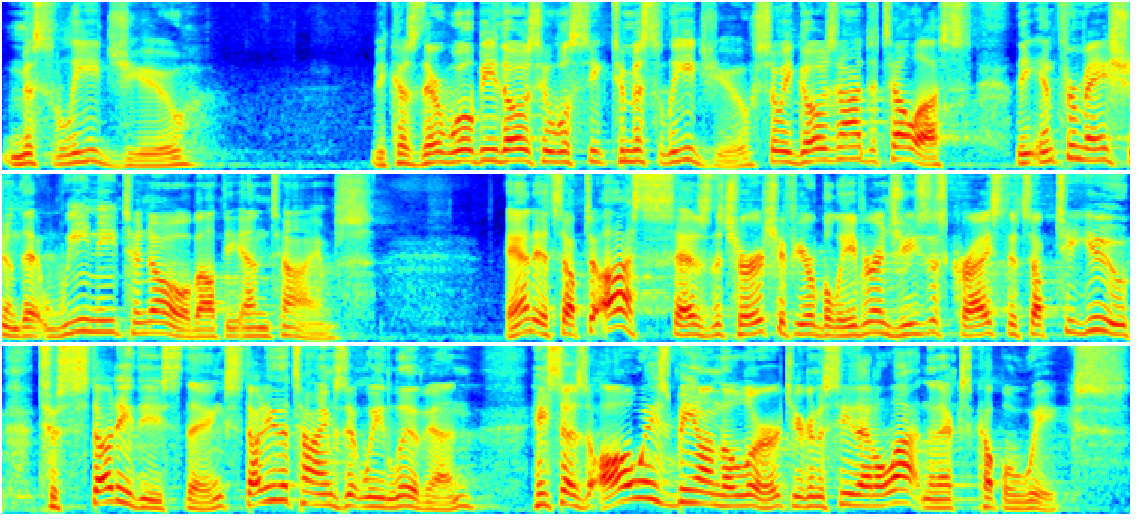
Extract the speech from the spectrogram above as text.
misleads you, because there will be those who will seek to mislead you. So he goes on to tell us the information that we need to know about the end times. And it's up to us as the church, if you're a believer in Jesus Christ, it's up to you to study these things, study the times that we live in. He says, always be on the alert. You're going to see that a lot in the next couple of weeks.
